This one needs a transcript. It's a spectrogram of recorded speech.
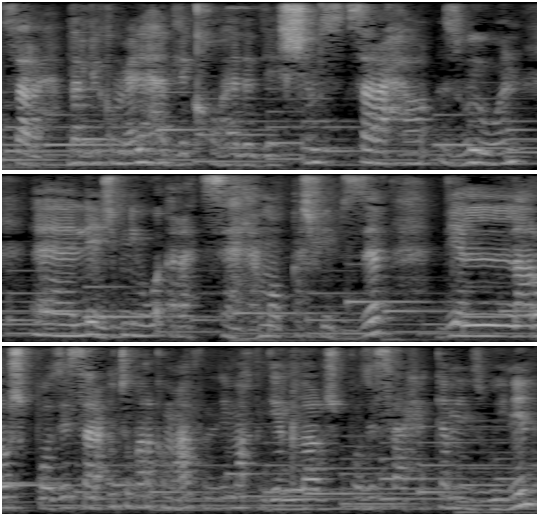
صراحة نهضر لكم على هذا l'écran هذا ديال الشمس. صراحة زويون آه اللي عجبني هو راه ساهل ما بقاش فيه بزاف. ديال La Roche-Posay صراحة أنتم راكم عارفين les marques ديال La Roche-Posay صراحة كاملين زوينين.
